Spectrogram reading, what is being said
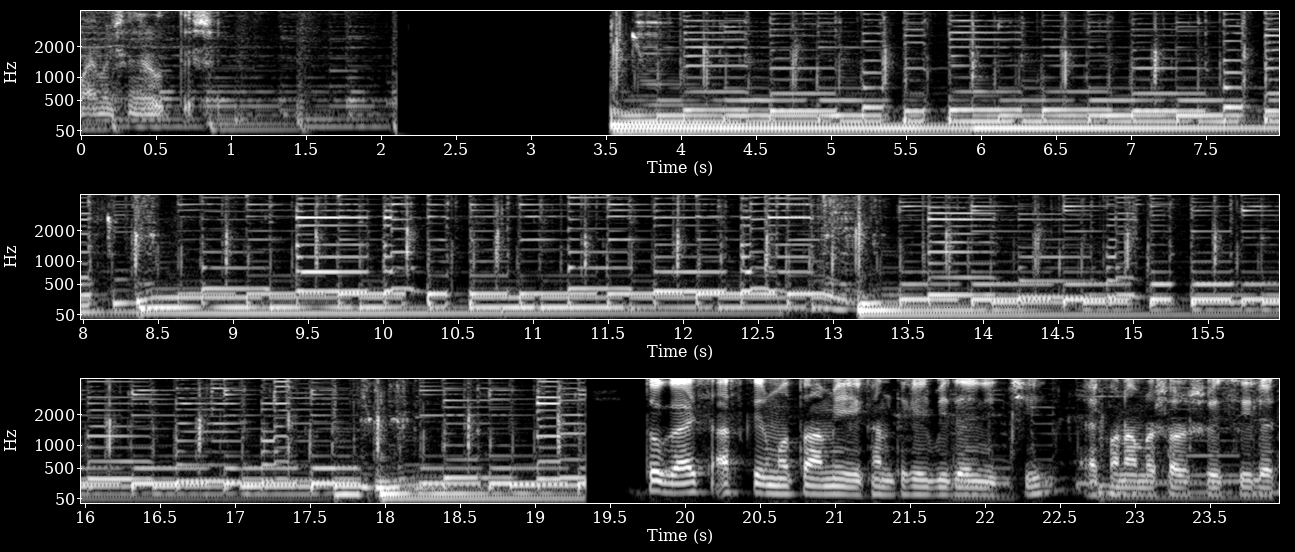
ময়মনসিংহের উদ্দেশ্যে। তো গাইস আজকের মতো আমি এখান থেকেই বিদায় নিচ্ছি। এখন আমরা সরাসরি সিলেট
